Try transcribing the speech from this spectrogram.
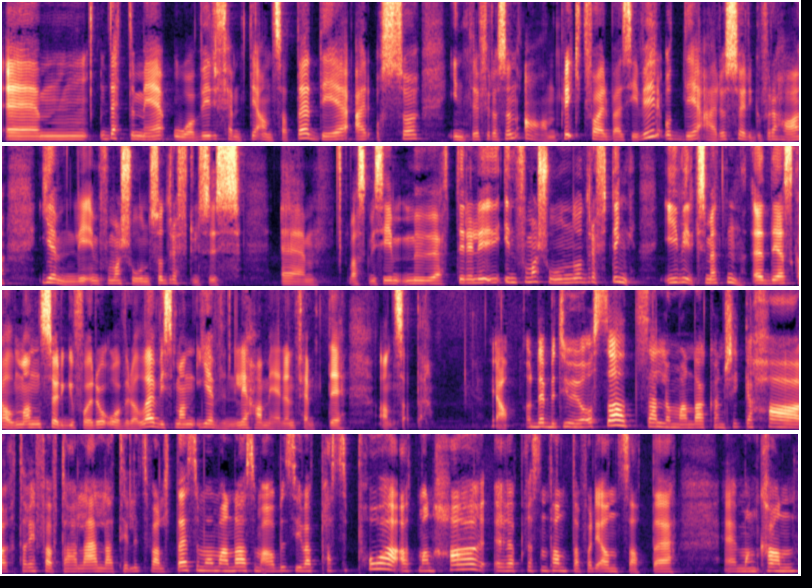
Dette med over 50 ansatte, det er også, inntreffer også en annen plikt for arbeidsgiver, og det er å sørge for å ha jevnlig informasjons- og drøftelses hva skal vi si, møter eller informasjon og drøfting i virksomheten. Eh, det skal man sørge for å overholde hvis man jevnlig har mer enn 50 ansatte. Ja, og Det betyr jo også at selv om man da kanskje ikke har tariffavtale eller tillitsvalgte, så må man da som arbeidsgiver passe på at man har representanter for de ansatte eh, man kan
